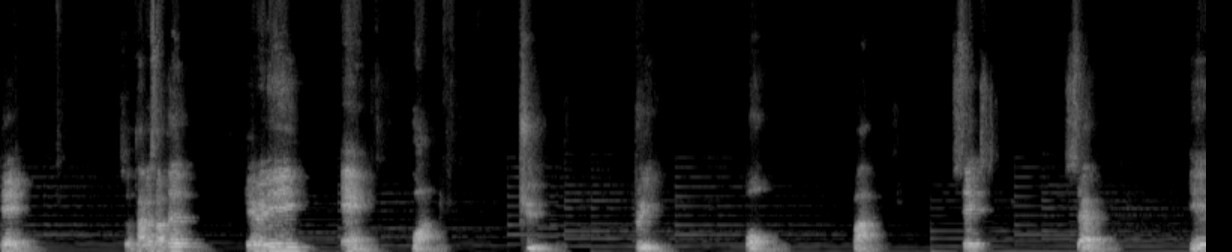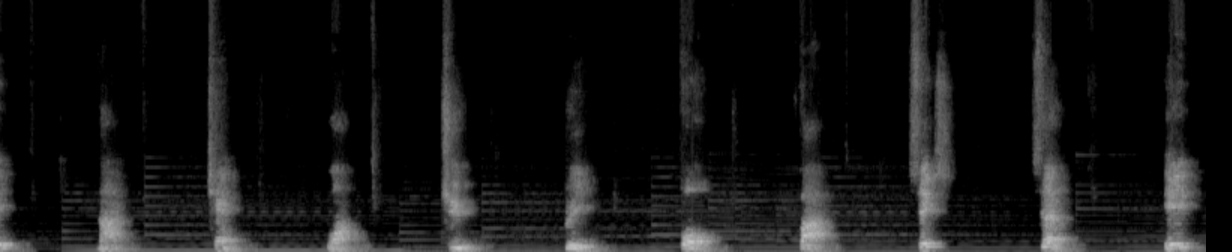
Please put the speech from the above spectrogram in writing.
Okay. So timer started. Get ready. And one, two, three, four, five, six, seven, eight, nine, ten. One, two, three, four, five, six, seven, eight,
